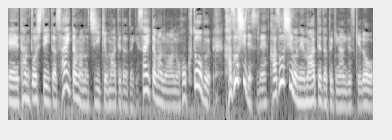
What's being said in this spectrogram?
えー、担当していた埼玉の地域を回ってた時、埼玉のあの、北東部、加須市ですね。加須市をね、回ってた時なんですけど、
